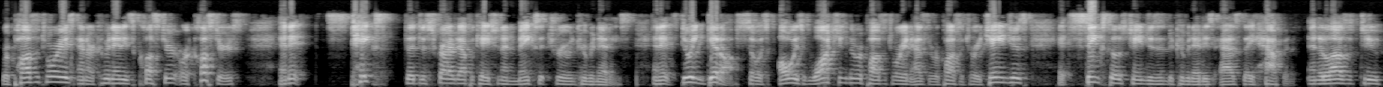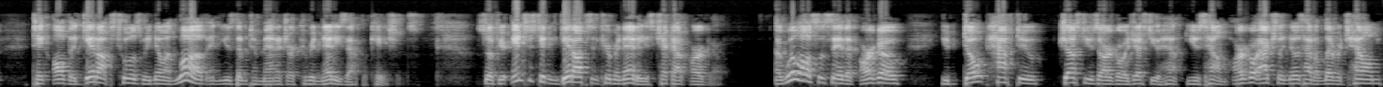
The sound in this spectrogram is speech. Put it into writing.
repositories and our Kubernetes cluster or clusters, and it takes the described application and makes it true in Kubernetes. And it's doing GitOps, so it's always watching the repository, and as the repository changes, it syncs those changes into Kubernetes as they happen. And it allows us to take all the GitOps tools we know and love and use them to manage our Kubernetes applications. So if you're interested in GitOps and Kubernetes, check out Argo. I will also say that Argo, you don't have to just use Argo or just use Helm. Argo actually knows how to leverage Helm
